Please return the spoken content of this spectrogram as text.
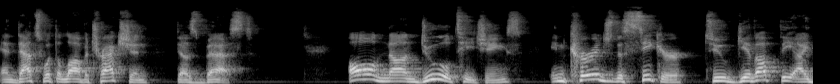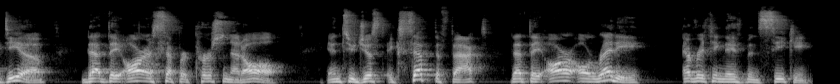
And that's what the law of attraction does best. All non dual teachings encourage the seeker to give up the idea that they are a separate person at all and to just accept the fact that they are already everything they've been seeking.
